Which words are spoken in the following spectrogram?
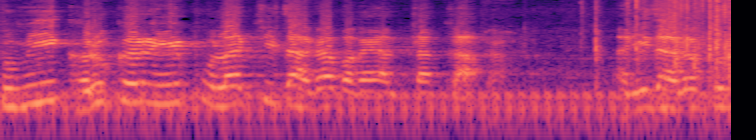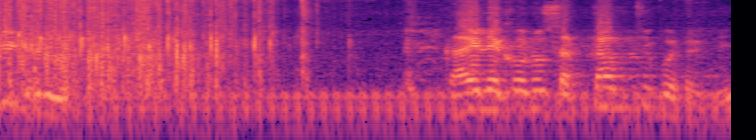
तुम्ही खरोखर हे पुलाची जागा बघायला आलता का? आणि ही जागा कुणी ठरली काय लेखानो सत्ता आमची बदलली.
